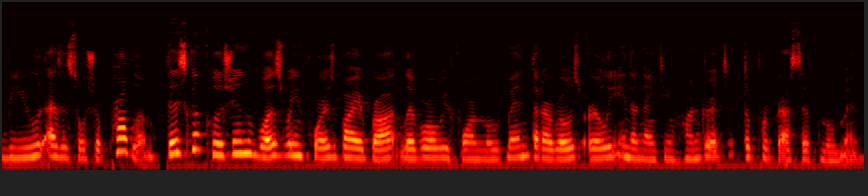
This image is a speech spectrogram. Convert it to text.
viewed as a social problem. This conclusion was reinforced by a broad liberal reform movement that arose early in the 1900s, the progressive movement.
